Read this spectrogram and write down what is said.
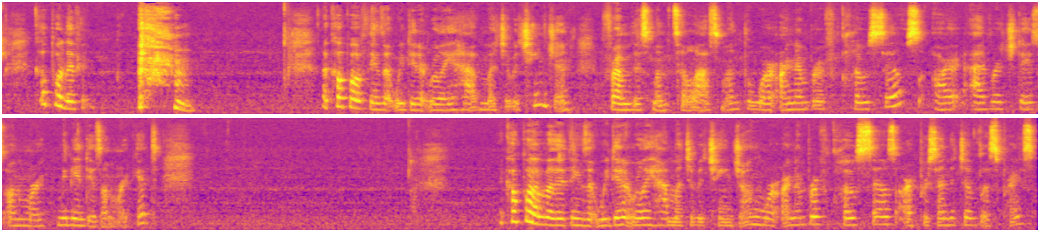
a couple of different A couple of things that we didn't really have much of a change in from this month to last month were our number of closed sales, our average days on market, median days on market. A couple of other things that we didn't really have much of a change on were our number of closed sales, our percentage of list price,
